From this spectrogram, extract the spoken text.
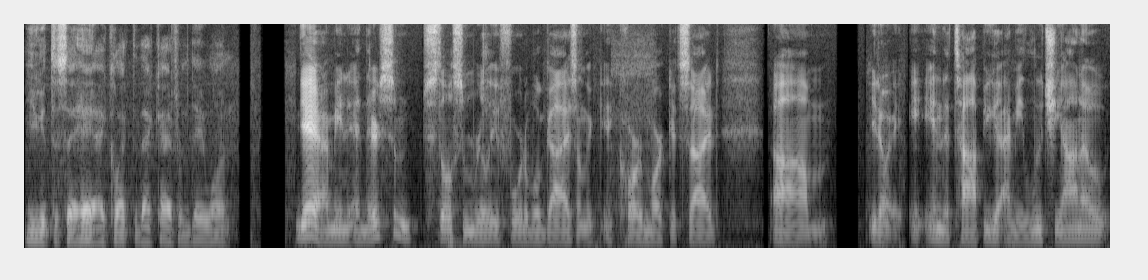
you get to say, "Hey, I collected that guy from day one." Yeah, I mean, and there's some still some really affordable guys on the card market side. Um, you know, in the top, you got, I mean, Luciano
